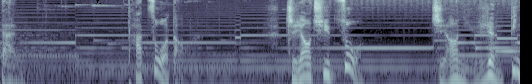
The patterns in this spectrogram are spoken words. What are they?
但他做到了。只要去做，只要你认定，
